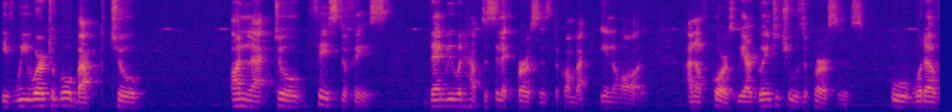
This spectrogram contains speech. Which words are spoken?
if we were to go back to online to face to face, then we would have to select persons to come back in hall. And of course, we are going to choose the persons who would have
